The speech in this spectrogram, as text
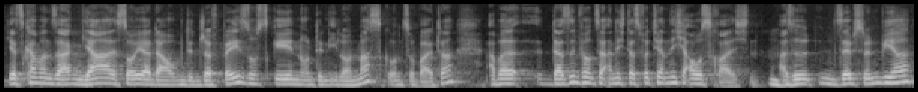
Jetzt kann man sagen, ja, es soll ja da um den Jeff Bezos gehen und den Elon Musk und so weiter. Aber da sind wir uns ja einig, das wird ja nicht ausreichen. Mhm. Also selbst wenn wir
